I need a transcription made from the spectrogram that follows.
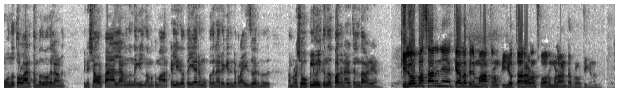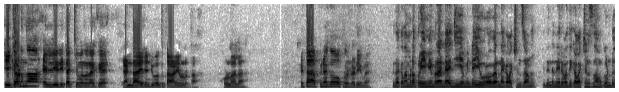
മൂന്ന് തൊള്ളായിരത്തമ്പത് മുതലാണ്. പിന്നെ ഷവർ പാനലാണെന്നുണ്ടെങ്കിൽ നമുക്ക് മാർക്കറ്റിൽ ഇരുപത്തയ്യായിരം മുപ്പതിനായിരം ഒക്കെ ഇതിന്റെ പ്രൈസ് വരുന്നത്. നമ്മുടെ ഷോപ്പിൽ വിൽക്കുന്നത് പതിനായിരത്തിലും താഴെയാണ്. കിലോ ബസാറിന് കേരളത്തിൽ മാത്രം ഇരുപത്താറോളം ഷോറൂമുകളാണ് കേട്ടോ പ്രവർത്തിക്കുന്നത്. ഈ കാണുന്ന എൽ ഇ ഡി ടച്ച് മിററൊക്കെ രണ്ടായിരം രൂപക്ക് താഴെയുള്ളൂ കേട്ടാ കൊള്ളാല ഈ ടാപ്പിനൊക്കെ ഓഫർ ഉണ്ട് ടീമേ? ഇതൊക്കെ നമ്മുടെ പ്രീമിയം ബ്രാൻഡായ ജി എമ്മിന്റെ യൂറോ വരുന്ന കളക്ഷൻസ് ആണ്. ഇതിന്റെ നിരവധി കളക്ഷൻസ് നമുക്കുണ്ട്.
